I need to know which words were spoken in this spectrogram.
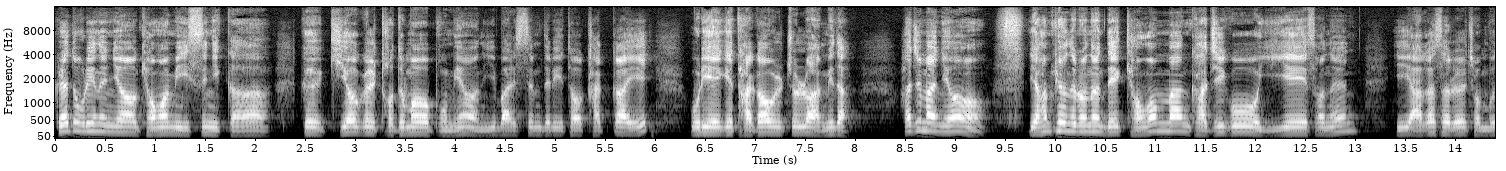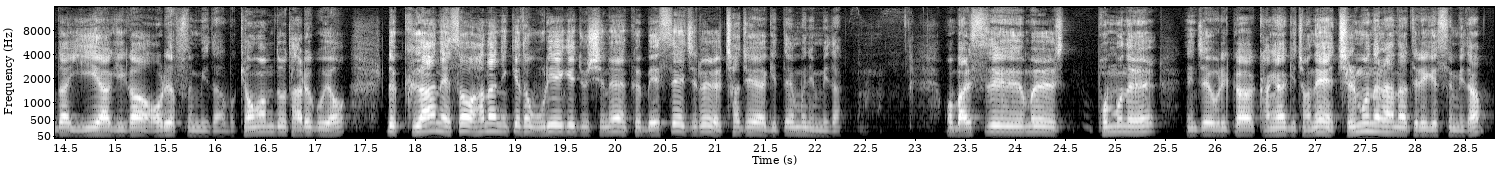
그래도 우리는요, 경험이 있으니까 그 기억을 더듬어 보면 이 말씀들이 더 가까이 우리에게 다가올 줄로 압니다. 하지만요, 이 한편으로는 내 경험만 가지고 이해해서는 이 아가서를 전부 다 이해하기가 어렵습니다. 뭐 경험도 다르고요. 근데 그 안에서 하나님께서 우리에게 주시는 그 메시지를 찾아야 하기 때문입니다. 어, 말씀을 본문을 이제 우리가 강의하기 전에 질문을 하나 드리겠습니다.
